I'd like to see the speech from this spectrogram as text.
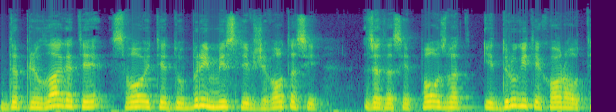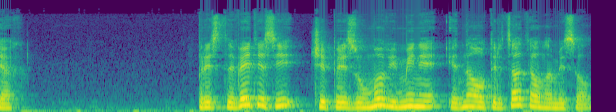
да прилагате своите добри мисли в живота си, за да се ползват и другите хора от тях. Представете си, че през ума ви мине една отрицателна мисъл.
